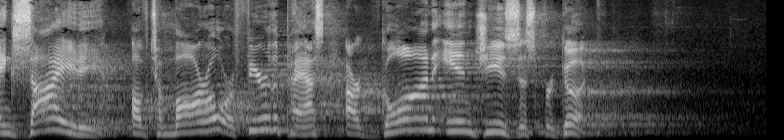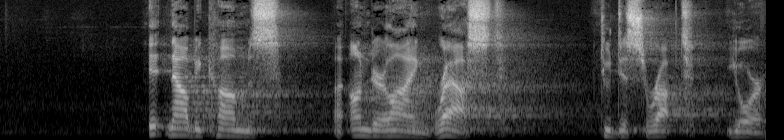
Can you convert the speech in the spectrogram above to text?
anxiety of tomorrow or fear of the past are gone in Jesus for good. It now becomes an underlying rest to disrupt your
